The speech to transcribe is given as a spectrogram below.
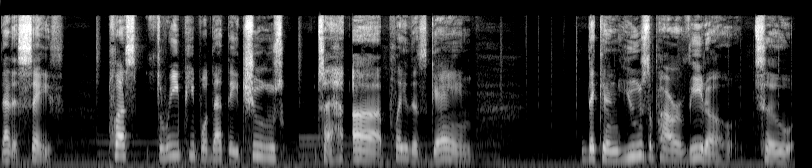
that is safe plus three people that they choose to uh, play this game they can use the power of veto to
